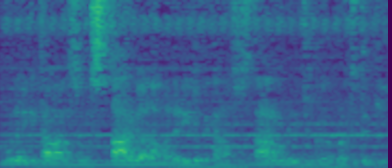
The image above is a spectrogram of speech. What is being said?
Kemudian kita langsung start, gak lama dari itu kita langsung start menuju ke Batu Tegi.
